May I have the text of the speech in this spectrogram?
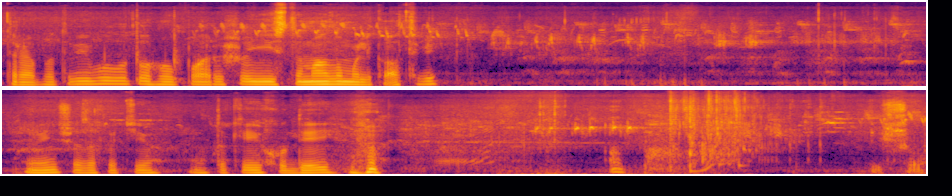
Треба тобі було того опари, що їсти, мало малька тобі. Він ще захотів. Ось такий худий. Опа. Пішов.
